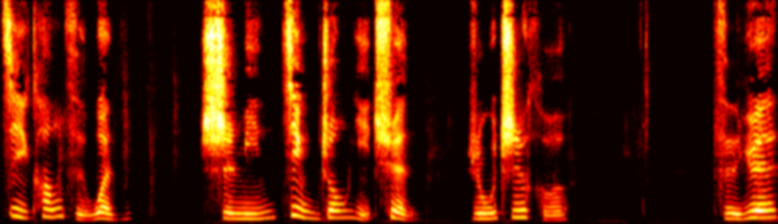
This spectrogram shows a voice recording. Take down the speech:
季康子问：“使民尽忠以劝，如之何？”子曰：“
